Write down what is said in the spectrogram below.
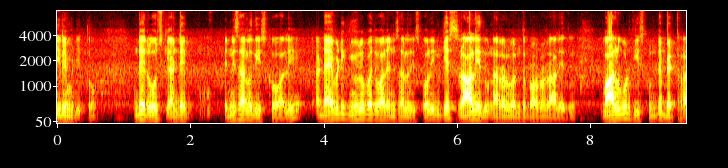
ఈ రెమెడీతో. అంటే రోజుకి అంటే ఎన్నిసార్లు తీసుకోవాలి? డయాబెటిక్ న్యూరోపతి వాళ్ళు ఎన్నిసార్లు తీసుకోవాలి? ఇన్ కేస్ రాలేదు నరాల వంత ప్రాబ్లం రాలేదు వాళ్ళు కూడా తీసుకుంటే బెటర్?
